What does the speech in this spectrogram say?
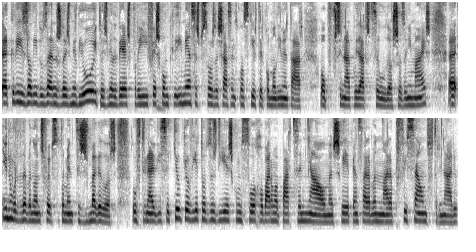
a crise ali dos anos 2008, 2010, por aí, fez com que imensas pessoas deixassem de conseguir ter como alimentar ou proporcionar cuidados de saúde aos seus animais uh, e o número de abandonos foi absolutamente esmagador. O veterinário disse aquilo que eu via todos os dias começou a roubar uma parte da minha alma. Cheguei a pensar abandonar a profissão de veterinário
